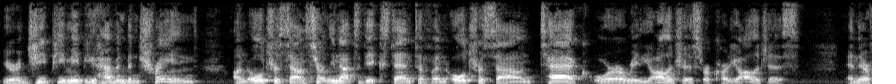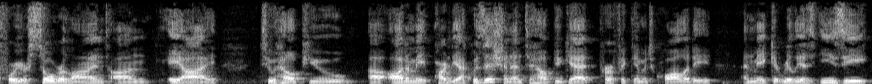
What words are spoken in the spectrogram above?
you're a GP, maybe you haven't been trained on ultrasound, certainly not to the extent of an ultrasound tech or a radiologist or a cardiologist and therefore you're so reliant on AI to help you uh, automate part of the acquisition and to help you get perfect image quality and make it really as easy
